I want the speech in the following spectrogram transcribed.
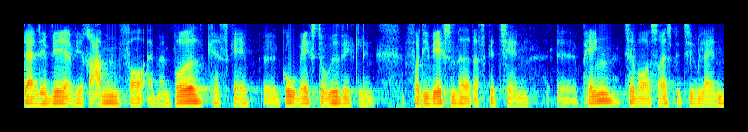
der leverer vi rammen for, at man både kan skabe øh, god vækst og udvikling for de virksomheder, der skal tjene øh, penge til vores respektive lande,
